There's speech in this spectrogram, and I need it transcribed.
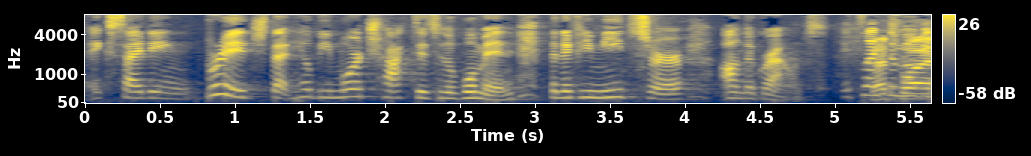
exciting bridge, that he'll be more attracted to the woman than if he meets her on the ground. It's like That's the movie why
